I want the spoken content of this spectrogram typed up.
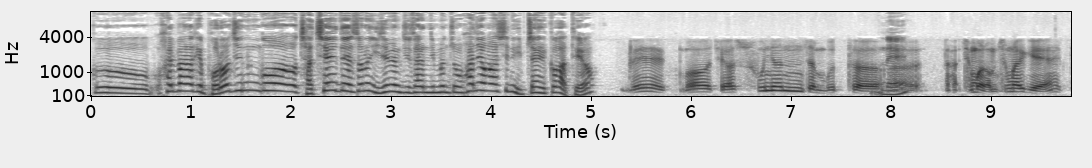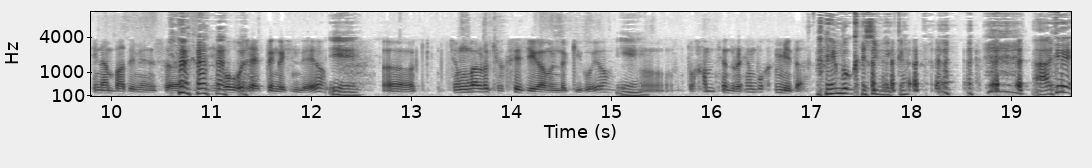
그 활발하게 벌어지는 거 자체에 대해서는 이재명 지사님은 좀 환영하시는 입장일 것 같아요. 네, 뭐 제가 수년 전부터 네. 어, 정말 엄청나게 비난받으면서 해보고자 했던 것인데요. 예. 어, 정말로 격세지감을 느끼고요. 예. 어, 또 한편으로 행복합니다. 행복하십니까? 아, 그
